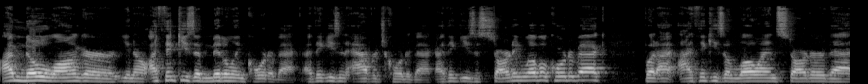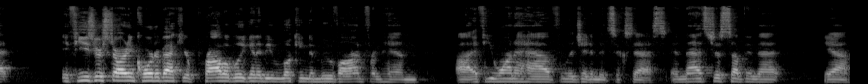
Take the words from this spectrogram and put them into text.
I'm no longer, you know, I think he's a middling quarterback. I think he's an average quarterback. I think he's a starting level quarterback, but I, I think he's a low end starter that if he's your starting quarterback, you're probably going to be looking to move on from him uh, if you want to have legitimate success. And that's just something that, yeah.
